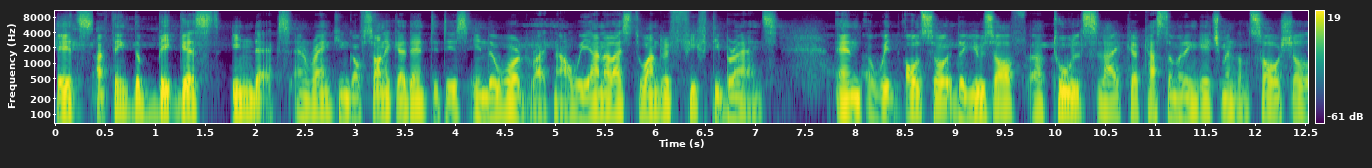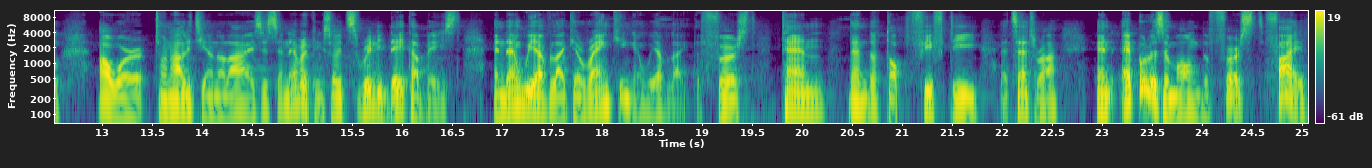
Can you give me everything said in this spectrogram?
It's, I think, the biggest index and ranking of Sonic identities in the world right now. We analyze 250 brands and with also the use of uh, tools like uh, customer engagement on social, our tonality analysis and everything. So it's really data based. And then we have like a ranking and we have like the first 10, then the top 50, etc. And Apple is among the first five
